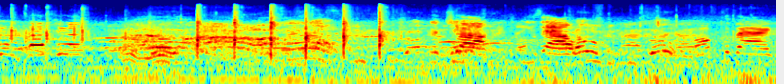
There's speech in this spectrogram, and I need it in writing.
him, touch him. Good job. He's out. Off the bag.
